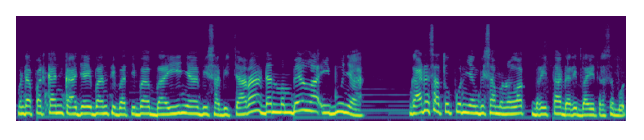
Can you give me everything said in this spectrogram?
mendapatkan keajaiban tiba-tiba bayinya bisa bicara dan membela ibunya. Gak ada satupun yang bisa menolak berita dari bayi tersebut.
